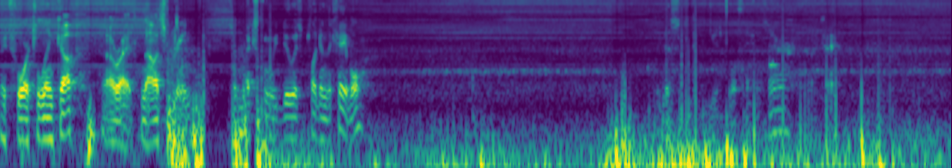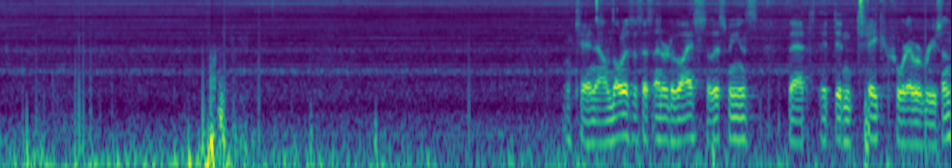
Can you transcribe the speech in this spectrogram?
Wait for it to link up. All right, now it's green. So the next thing we do is plug in the cable. There. Okay. Okay, now notice it says enter device, so this means that it didn't take for whatever reason,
